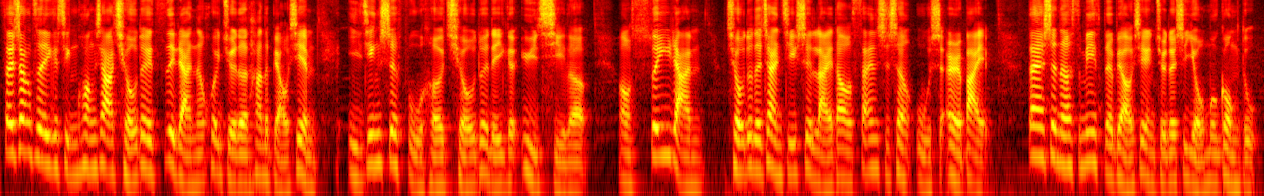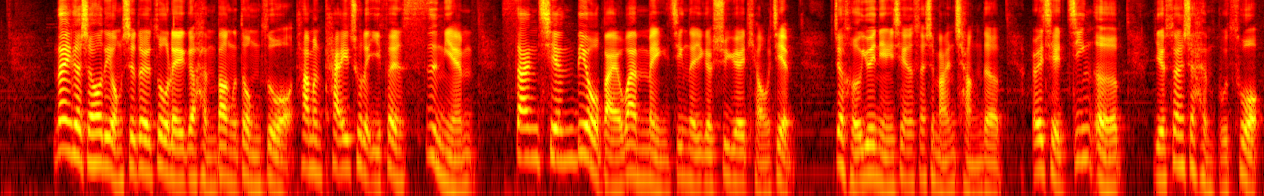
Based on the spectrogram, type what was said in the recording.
在这样子的一个情况下，球队自然呢会觉得他的表现已经是符合球队的一个预期了。哦，虽然球队的战绩是来到三十胜五十二败，但是呢，Smith 的表现绝对是有目共睹。那个时候的勇士队做了一个很棒的动作，他们开出了一份四年三千六百万美金的一个续约条件，这合约年限算是蛮长的，而且金额也算是很不错。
